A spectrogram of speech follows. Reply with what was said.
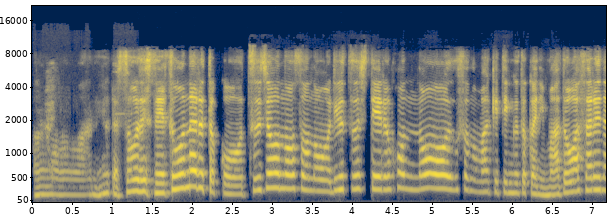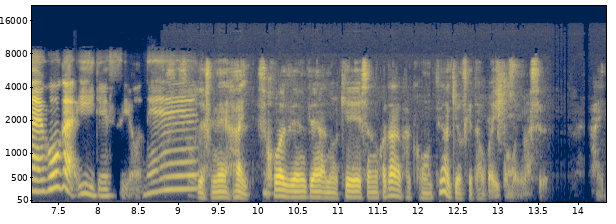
ああ、なんかそうですね。そうなると、こう、通常のその流通している本のそのマーケティングとかに惑わされない方がいいですよね。そうですね。はい。そこは全然、あの、経営者の方が書く本っていうのは気をつけた方がいいと思います。はい。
